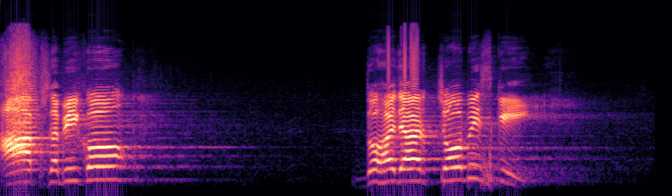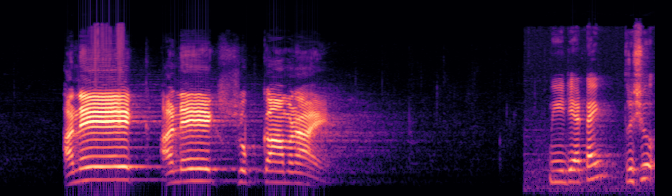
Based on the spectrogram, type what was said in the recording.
आप सभी को 2024 की अनेक अनेक शुभकामनाएँ। മീഡിയ ടൈം തൃശൂർ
